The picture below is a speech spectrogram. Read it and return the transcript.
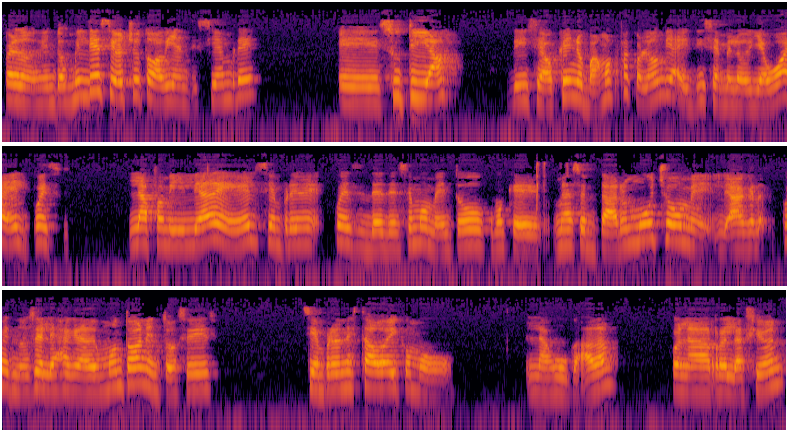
perdón, en 2018, todavía en diciembre, eh, su tía dice, ok, nos vamos para Colombia, y dice, me lo llevó a él, pues la familia de él siempre, pues desde ese momento como que me aceptaron mucho, me, pues no sé, les agradé un montón, entonces siempre han estado ahí como la jugada con la relación.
